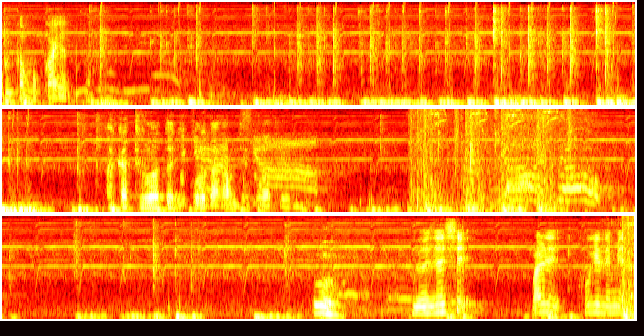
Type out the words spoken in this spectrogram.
잠깐 못 까였다. 아까 들어왔던 입구로 나가면 될 것 같아요. 어, 너이 자식, 빨리 고기 냅니다.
